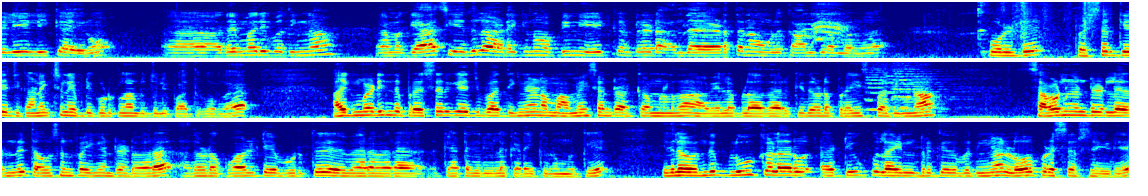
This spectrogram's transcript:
வெளியே லீக் ஆயிரும். அதே மாதிரி பார்த்திங்கன்னா நம்ம கேஸ் எதில் அடைக்கணும் அப்படின்னு எயிட் ஹண்ட்ரட் அந்த இடத்த நான் உங்களுக்கு காமிக்கிறேன் பாருங்கள் போல்ட்டு ப்ரெஷர் கேஜ் கனெக்ஷன் எப்படி கொடுக்கலாம் அப்படின்னு சொல்லி பார்த்துக்கோங்க. அதுக்கு முன்னாடி இந்த ப்ரெஷர் கேஜ் பார்த்தீங்கன்னா நம்ம அமேசான் டாட் காமில் தான் அவைலபிளாக தான் இருக்குது இதோட ப்ரைஸ் பார்த்தீங்கன்னா செவன் ஹண்ட்ரட்லேருந்து தௌசண்ட் ஃபைவ் ஹண்ட்ரட் வர அதோட குவாலிட்டியை பொறுத்து வேறு வேறு கேட்டகரியில் கிடைக்கும் நம்மளுக்கு. இதில் வந்து ப்ளூ கலர் டியூப் லைன் இருக்குது பார்த்திங்கன்னா லோ ப்ரெஷர் சைடு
